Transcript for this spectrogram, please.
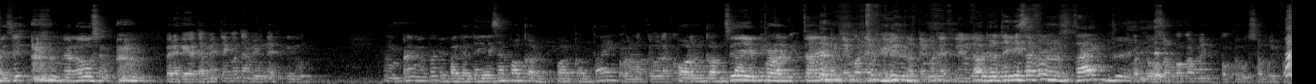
Que sí, no lo usan. Pero es que yo también tengo también Netflix, ¿no? Un premio, pues. ¿Y para qué utilizas por, con, por contain? Porque no tengo la Por contain. Sí, por No time. tengo Netflix, no tengo Netflix en ¿Por qué la... utilizas por contain? Porque uso, poco, porque uso muy poco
